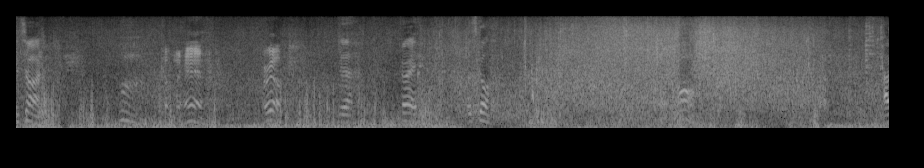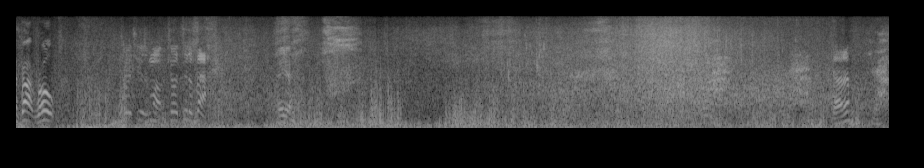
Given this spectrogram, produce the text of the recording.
It's on. Cut my hand. Hurry up. Yeah. All right. Let's go. Oh. I brought rope. To his mom. Show it to the back. Right here. Got him? Yeah.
